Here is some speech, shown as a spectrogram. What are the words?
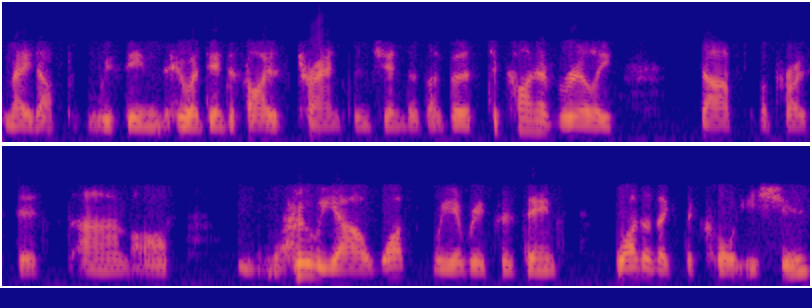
made up within who identify as trans and gender diverse to kind of really start the process um, of who we are, what we represent, what are the, the core issues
